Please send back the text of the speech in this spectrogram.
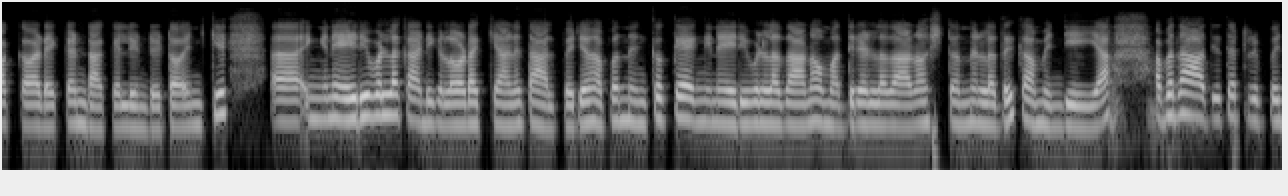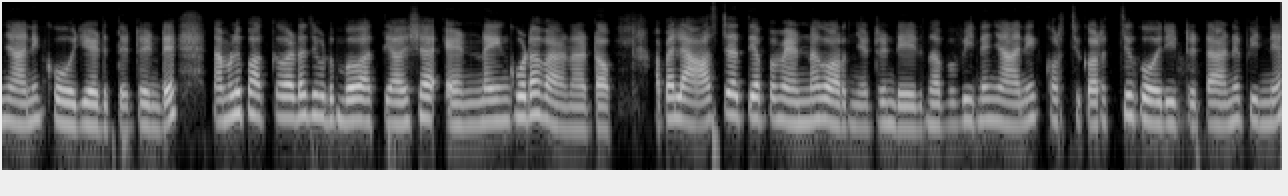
പക്കവടയൊക്കെ ഉണ്ടാക്കലുണ്ട് കേട്ടോ. എനിക്ക് ഇങ്ങനെ എരിവുള്ള കടികളോടൊക്കെയാണ് താല്പര്യം. അപ്പോൾ നിങ്ങൾക്കൊക്കെ എങ്ങനെ എരിവുള്ളതാണോ മധുരമുള്ളതാണോ ഇഷ്ടം എന്നുള്ളത് കമന്റ് ചെയ്യുക. അപ്പോൾ അത് ആദ്യത്തെ ട്രിപ്പ് ഞാൻ കോരി എടുത്തിട്ടുണ്ട്. നമ്മൾ പക്കവട ചുടുമ്പോൾ അത്യാവശ്യം എണ്ണയും കൂടെ വേണം കേട്ടോ. അപ്പോൾ ലാസ്റ്റ് എത്തിയപ്പം എണ്ണ കുറഞ്ഞിട്ടുണ്ടായിരുന്നു. അപ്പോൾ പിന്നെ ഞാൻ കുറച്ച് കുറച്ച് കോരി ഇട്ടിട്ടാണ് പിന്നെ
